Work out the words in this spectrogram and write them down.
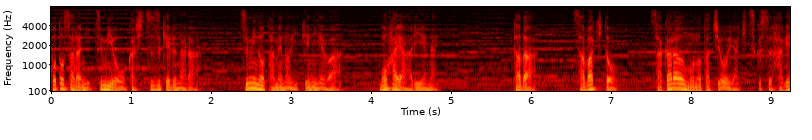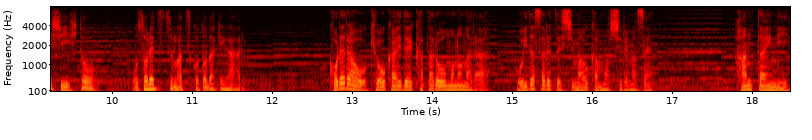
ことさらに罪を犯し続けるなら、罪のための生贄は、もはやありえない。ただ、裁きと、逆らう者たちを焼き尽くす激しい人を、恐れつつ待つことだけがある。これらを教会で語ろうものなら、追い出されてしまうかもしれません。反対に、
